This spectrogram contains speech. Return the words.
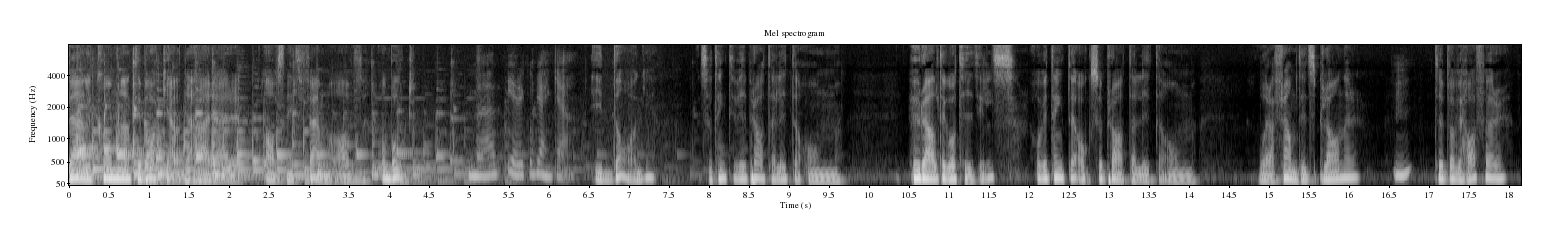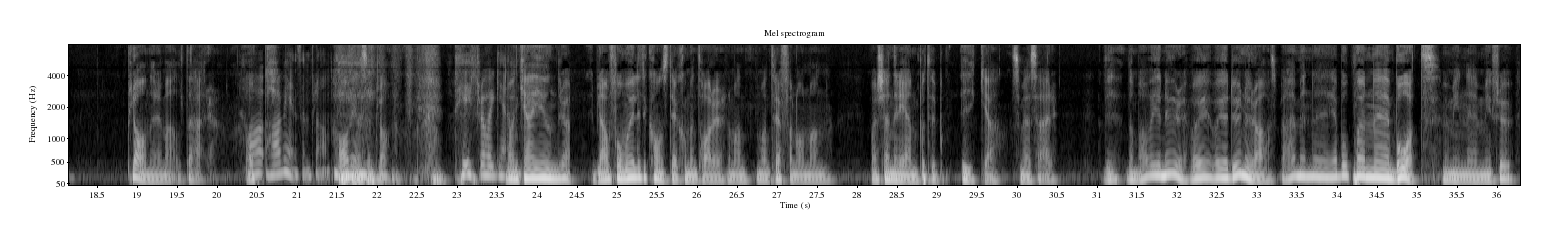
Välkomna tillbaka. Det här är avsnitt fem av Ombord. Med Erik och Bianca. Idag så tänkte vi prata lite om hur allt har gått hittills. Och vi tänkte också prata lite om våra framtidsplaner. Mm. Typ vad vi har för planer med allt det här. Ha, har vi ens en plan? har vi ens en plan? Det är frågan. Man kan ju undra. Ibland får man ju lite konstiga kommentarer när man, när man träffar någon man, man känner igen på typ ICA som är så här. Vi, de bara, vad gör, nu? Vad, vad gör du nu då? Så bara, "Ja, men, eh, jag bor på en eh, båt med min, eh, min fru.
